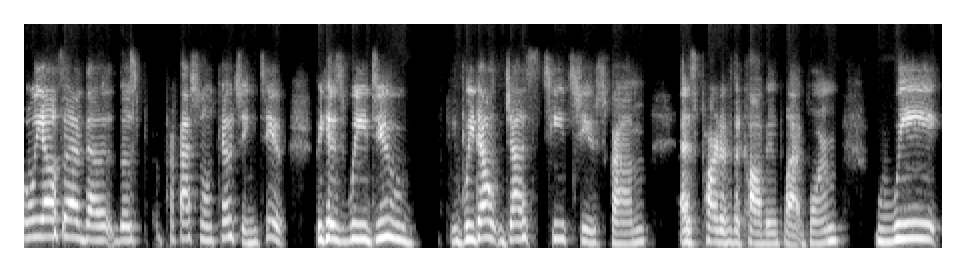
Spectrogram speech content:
we also have the, those professional coaching too because we do we don't just teach you scrum as part of the CAVU platform. We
